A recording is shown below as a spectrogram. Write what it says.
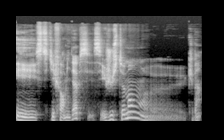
et ce qui est formidable, c'est justement euh, que ben,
